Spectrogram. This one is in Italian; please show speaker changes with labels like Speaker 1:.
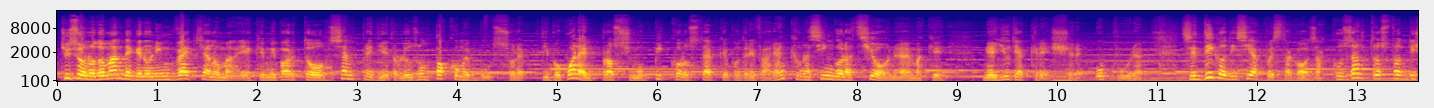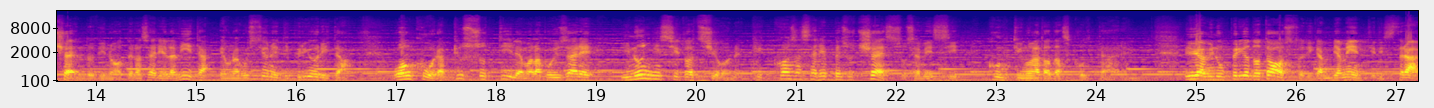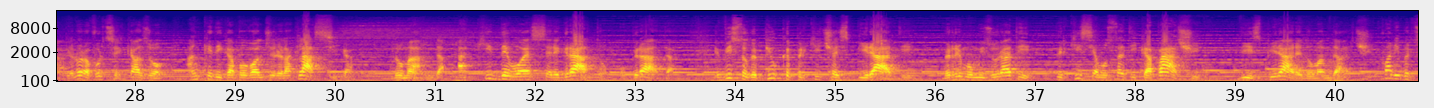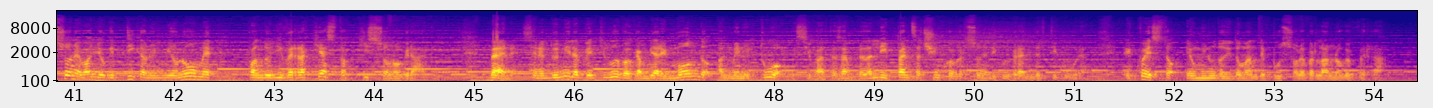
Speaker 1: Ci sono domande che non invecchiano mai e che mi porto sempre dietro, le uso un po' come bussole, tipo qual è il prossimo piccolo step che potrei fare, anche una singola azione, eh, ma che mi aiuti a crescere. Oppure, se dico di sì a questa cosa, cos'altro sto dicendo di no? Della serie la vita è una questione di priorità. O ancora, più sottile, ma la puoi usare in ogni situazione, che cosa sarebbe successo se avessi continuato ad ascoltare? Viviamo in un periodo tosto di cambiamenti, di strappi, allora forse è il caso anche di capovolgere la classica domanda a chi devo essere grato o grata? E visto che più che per chi ci ha ispirati, verremo misurati per chi siamo stati capaci di ispirare e domandarci quali persone voglio che dicano il mio nome quando gli verrà chiesto a chi sono grati. Bene, se nel 2022 vuoi cambiare il mondo, almeno il tuo, e si parte sempre da lì, pensa a 5 persone di cui prenderti cura. E questo è un minuto di domande bussole per l'anno che verrà.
